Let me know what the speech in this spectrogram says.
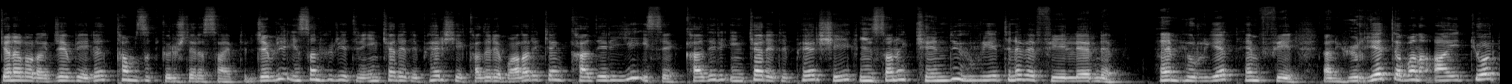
Genel olarak Cebri ile tam zıt görüşlere sahiptir. Cebri insan hürriyetini inkar edip her şeyi kadere bağlar iken kaderiye ise kaderi inkar edip her şeyi insanın kendi hürriyetine ve fiillerine Hem hürriyet hem fiil. Yani hürriyet de bana ait diyor,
